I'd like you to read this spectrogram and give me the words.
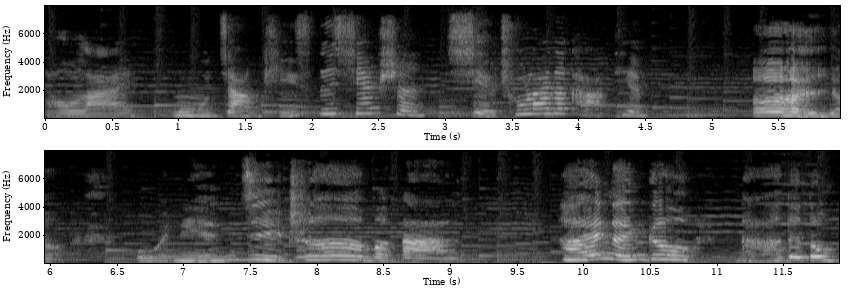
后来，木匠皮斯先生写出来的卡片：“哎呀，我年纪这么大了，还能够拿得动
